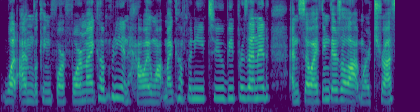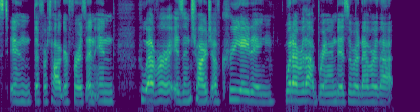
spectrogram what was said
what I'm looking for for my company and how I want my company to be presented. And so I think there's a lot more trust in the photographers and in whoever is in charge of creating whatever that brand is or whatever that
